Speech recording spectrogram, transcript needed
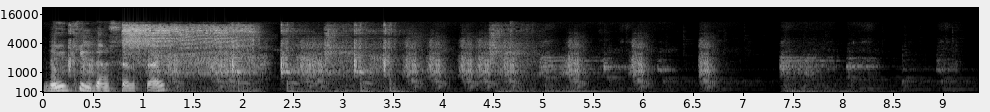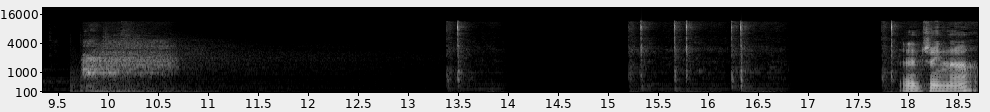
They will kill themselves, right? Jayna,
